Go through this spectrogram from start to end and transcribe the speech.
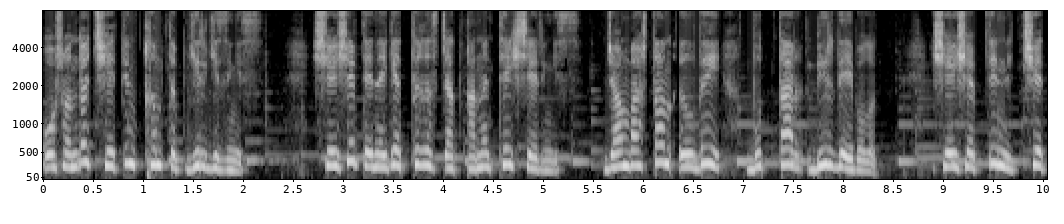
Ошондо четин кымтып киргизиңиз шейшеп денеге тыгыз жатканын текшериңиз. Жамбаштан ылдый буттар бирдей болот. Шейшептин чет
